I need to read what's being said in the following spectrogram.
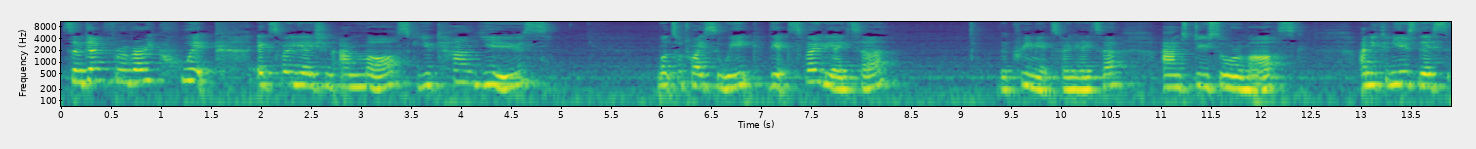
So again, for a very quick exfoliation and mask, you can use once or twice a week the exfoliator, the creamy exfoliator, and Dusora mask. And you can use this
